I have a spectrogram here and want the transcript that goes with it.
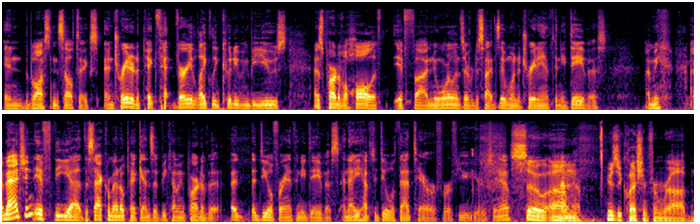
in the Boston Celtics and traded a pick that very likely could even be used as part of a haul if if uh, New Orleans ever decides they want to trade Anthony Davis. I mean, imagine if the uh, the Sacramento pick ends up becoming part of a, a, a, deal for Anthony Davis, and now you have to deal with that terror for a few years. You know. So um, here's a question from Rob:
